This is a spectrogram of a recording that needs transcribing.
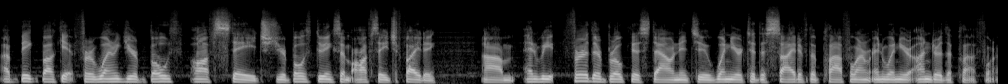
a big bucket for when you're both off stage, you're both doing some off stage fighting. Um, and we further broke this down into when you're to the side of the platform and when you're under the platform.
